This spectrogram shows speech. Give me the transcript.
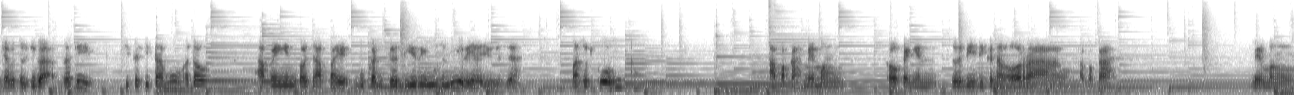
ya betul juga. Berarti cita-citamu atau apa yang ingin kau capai bukan ke dirimu sendiri ya Yulis ya. Maksudku apakah memang kau pengen lebih dikenal orang? Apakah memang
